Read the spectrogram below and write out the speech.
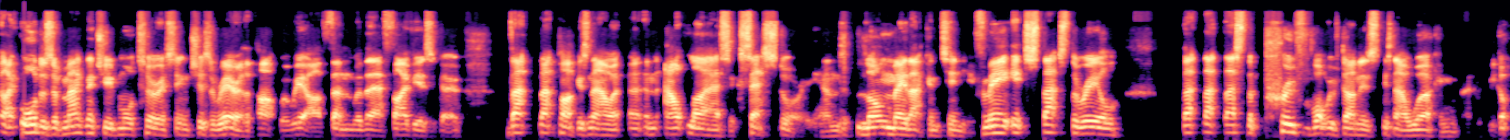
like orders of magnitude more tourists in Chizarira, the park where we are, than were there five years ago, that that park is now a, an outlier success story, and long may that continue. For me, it's that's the real that that that's the proof of what we've done is is now working. We got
